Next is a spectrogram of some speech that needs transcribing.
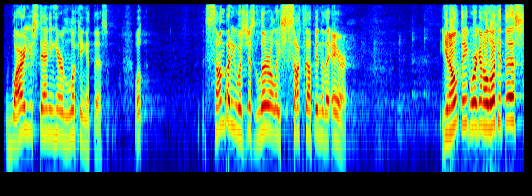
Why are you standing here looking at this? Well, somebody was just literally sucked up into the air. You don't think we're going to look at this?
